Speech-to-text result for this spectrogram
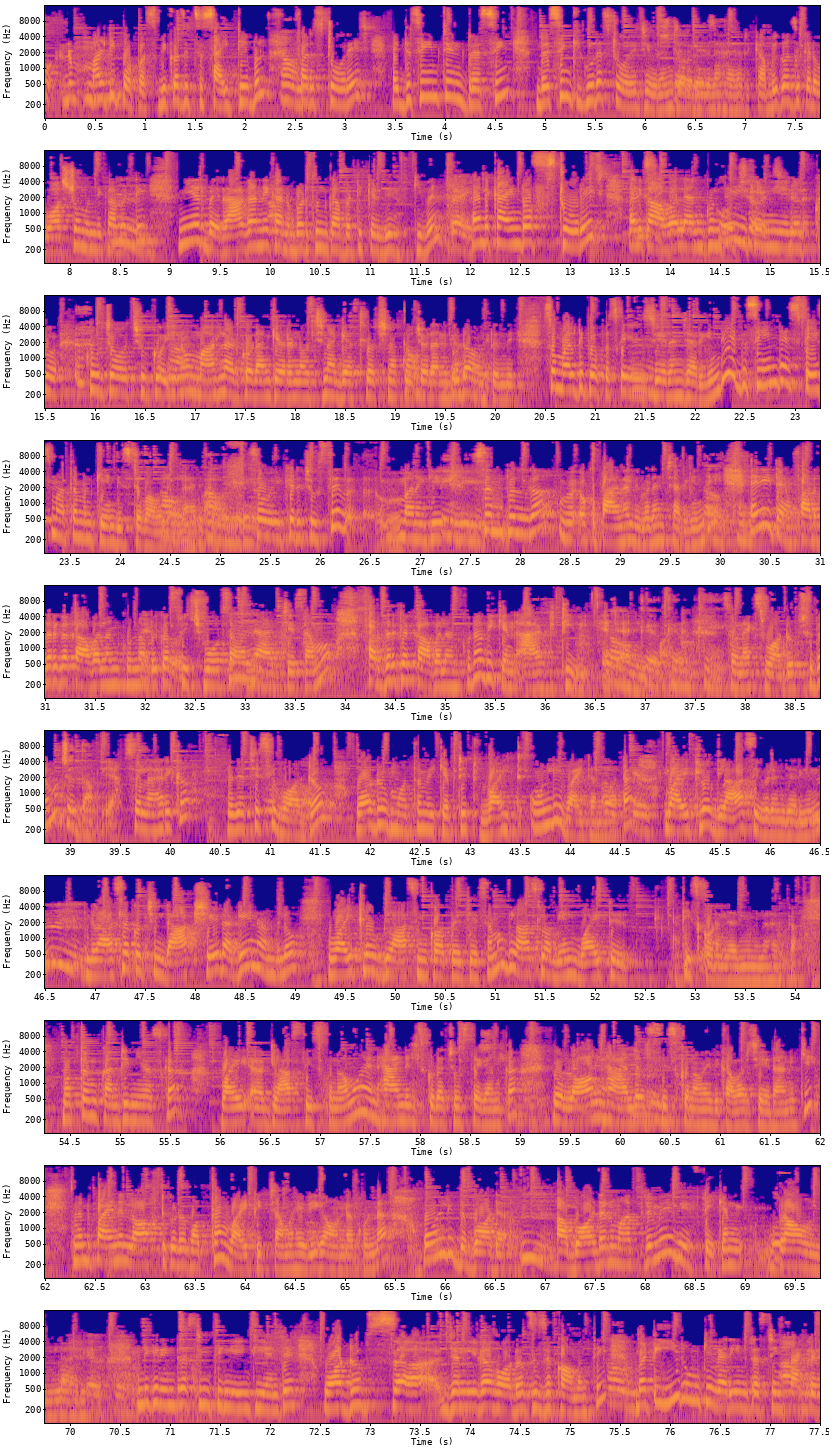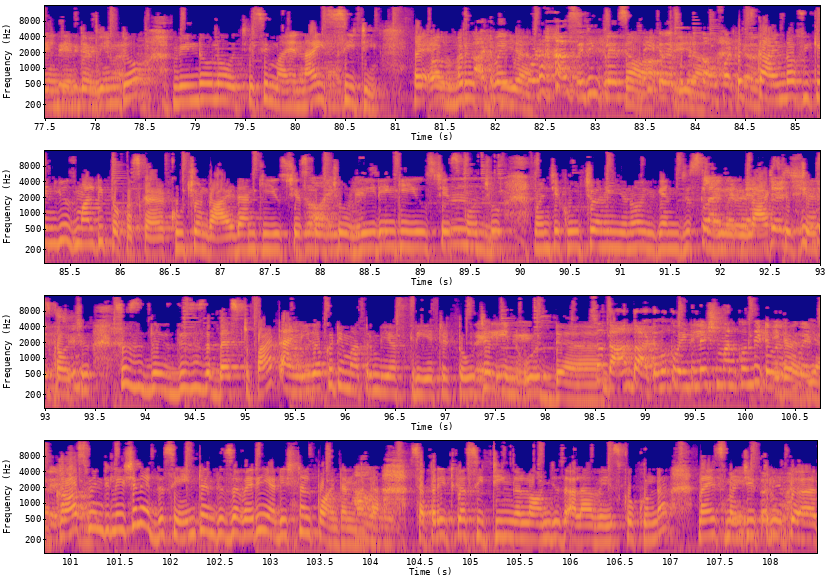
multipurpose because it's side table for storage at the same time dressing డ్రెస్సింగ్కి కూడా స్టోరేజ్ ఇవ్వడం జరిగింది లహరిక బికాజ్ ఇక్కడ వాష్రూమ్ ఉంది కాబట్టి నియర్ బై రాగానే కనబడుతుంది కాబట్టి ఇక్కడ given Right. And kind of storage and కావాలి అనుకుంటే you can, you know, కూ- కూర్చోవచ్చు. యూనో మాట్లాడుకోవడానికి ఎవరైనా వచ్చినా గెస్ట్లు వచ్చినా కూర్చోడానికి కూడా ఉంటుంది. సో మల్టీపర్పస్గా యూజ్ చేయడం జరిగింది. At the same time space మాత్రం మనకి ఏం డిస్టర్బ్ అవ్వలేదు లహరిక. సో ఇక్కడ చూస్తే మనకి సింపుల్గా ఒక ప్యానల్ ఇవ్వడం జరిగింది. ఎనీ టైం ఫర్దర్గా కావాలనుకున్నా బికాస్ స్విచ్ బోర్డ్స్ అవన్నీ యాడ్ చేసాము. ఫర్దర్గా కావాలనుకున్నా we can add TV Okay, okay, okay. So next wardrobe చూద్దాం. చూద్దాం. సో లహరిక ఇది వచ్చేసి వార్డ్రోబ్ వార్డ్రోబ్ మొత్తం we kept it white only white అనమాట వైట్లో గ్లాస్ ఇవ్వడం జరిగింది. గ్లాస్లో కొంచెం డార్క్ షేడ్ అగైన్ అందులో వైట్లో గ్లాస్ ఇన్కార్పొరేట్ చేసాము. గ్లాస్లో అగైన్ వైట్ తీసుకోవడం జరిగింది లహరిక మొత్తం కంటిన్యూస్గా వై గ్లాస్ తీసుకున్నాము. అండ్ హ్యాండిల్స్ కూడా చూస్తే కనుక లాంగ్ హ్యాండిల్స్ తీసుకున్నాము ఇది కవర్ చేయడానికి. అండ్ పైన లాఫ్ట్ కూడా మొత్తం వైట్ ఇచ్చాము హెవీగా ఉండకుండా. ఓన్లీ ద బార్డర్ ఆ బార్డర్ మాత్రమే we taken brown Laharika and ఇక్కడ ఇంట్రెస్టింగ్ థింగ్ ఏంటి అంటే వార్డ్రోబ్స్ జనరల్గా wardrobes is a common thing but ఈ రూమ్కి వెరీ ఇంట్రెస్టింగ్ ఫ్యాక్టర్ ఏంటి అంటే విండో విండోలో వచ్చేసి మై నైస్ సీటింగ్ అటువైపు ఉంది, ఇటువైపు కూడా of you can use multipurpose కూర్చొని రాయడానికి యూజ్ చేసుకోవచ్చు రీడింగ్కి యూజ్ చేసుకోవచ్చు మంచి కూర్చొని you know you can just relax చేసుకోవచ్చు so this is the best part and ఇదొకటి మాత్రం we have created total in wood దాంతో అటువైపు వెంటిలేషన్ మనకుంది. Cross ventilation at the same time this a very additional point అనమాట సెపరేట్గా sitting lounges అలా వేసుకోకుండా నైస్ మంచి through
